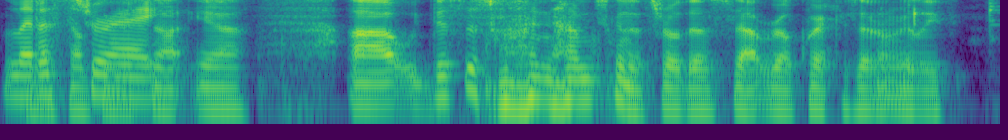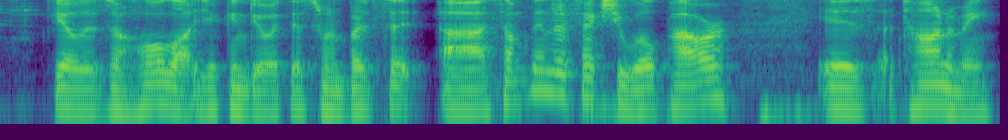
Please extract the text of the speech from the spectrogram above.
let Yeah, us something that's stray not- yeah. Uh, this is one. I'm just going to throw this out real quick because I don't really feel there's a whole lot you can do with this one. But it's a, uh, something that affects your willpower is autonomy.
